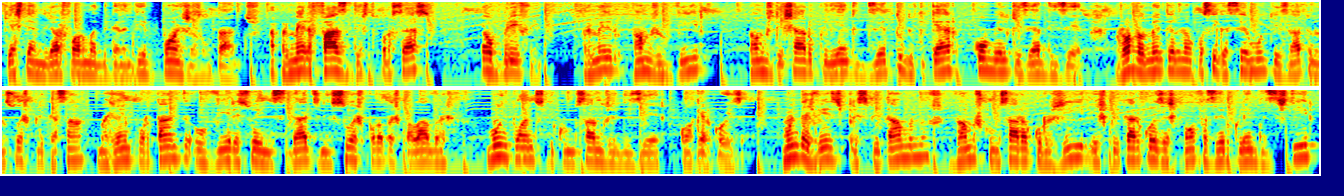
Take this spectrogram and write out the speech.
que esta é a melhor forma de garantir bons resultados. A primeira fase deste processo é o briefing. Primeiro vamos ouvir Vamos deixar o cliente dizer tudo o que quer, como ele quiser dizer. Provavelmente ele não consiga ser muito exato na sua explicação, mas é importante ouvir as suas necessidades nas suas próprias palavras muito antes de começarmos a dizer qualquer coisa. Muitas vezes precipitamos-nos, vamos começar a corrigir e explicar coisas que vão fazer o cliente desistir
